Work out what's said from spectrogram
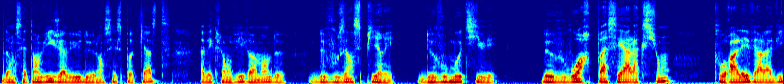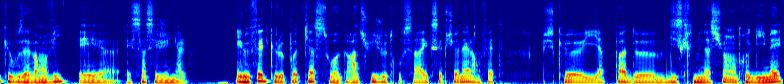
dans cette envie que j'avais eue de lancer ce podcast, avec l'envie vraiment de vous inspirer, de vous motiver, de voir passer à l'action pour aller vers la vie que vous avez envie. Euh, et, ça, c'est génial. Et le fait que le podcast soit gratuit, je trouve ça exceptionnel en fait, puisqu'il n'y a pas de discrimination entre guillemets.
